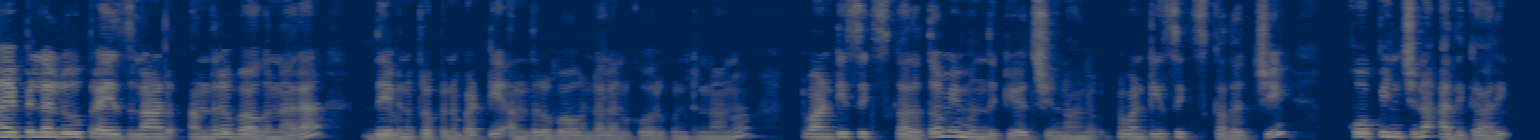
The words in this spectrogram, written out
హాయ్ పిల్లలు ప్రైజ్ లాడ్. అందరూ బాగున్నారా? దేవుని కృపను బట్టి అందరూ బాగుండాలని కోరుకుంటున్నాను. ట్వంటీ సిక్స్ కథతో మీ ముందుకి వచ్చిన్నాను. ట్వంటీ సిక్స్ కథ వచ్చి కోపించిన అధికారి.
